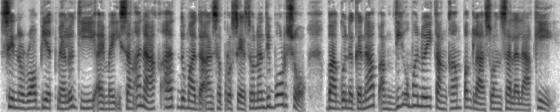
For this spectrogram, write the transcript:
Sina Robbie at Melody ay may isang anak at dumadaan sa proseso ng diborsyo bago naganap ang di umano'y tangkang paglason sa lalaki.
